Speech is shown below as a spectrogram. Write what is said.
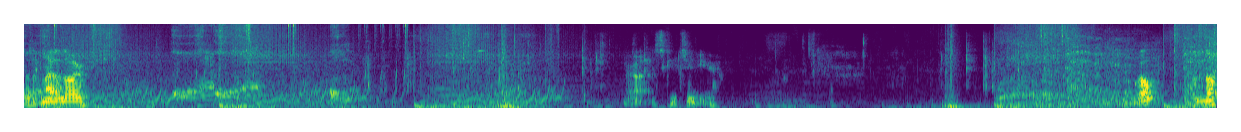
Doesn't matter though. Alright, let's continue. Well, I'm not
